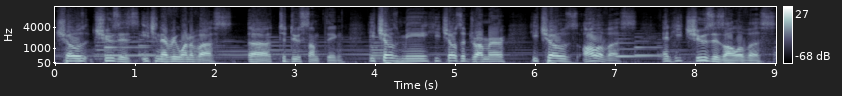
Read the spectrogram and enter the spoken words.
chose, chooses each and every one of us uh, to do something. He chose me, He chose a drummer, He chose all of us, and He chooses all of us.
